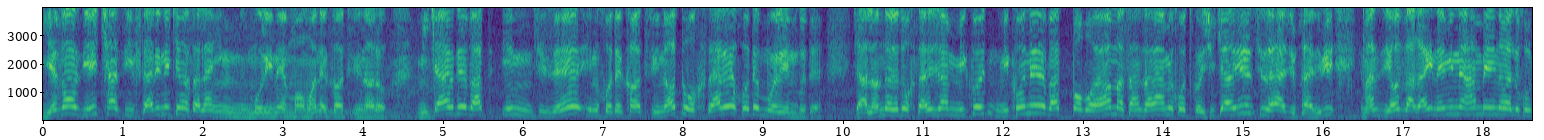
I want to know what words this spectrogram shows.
یه فرضیه کثیفتر اینه که مثلا این مورینه مامان کاترینا رو می‌کرده بعد این چیزه این خود کاترینا دختر خود مورین بوده که الان داره دخترش هم میکن- می‌کنه بعد بابا هم مثلا سر همین خودکشی کرده یه چیز عجیب غریبی. من زیاد وقعی نمینه هم به اینا ولی خب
